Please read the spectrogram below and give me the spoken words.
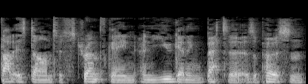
that is down to strength gain and you getting better as a person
